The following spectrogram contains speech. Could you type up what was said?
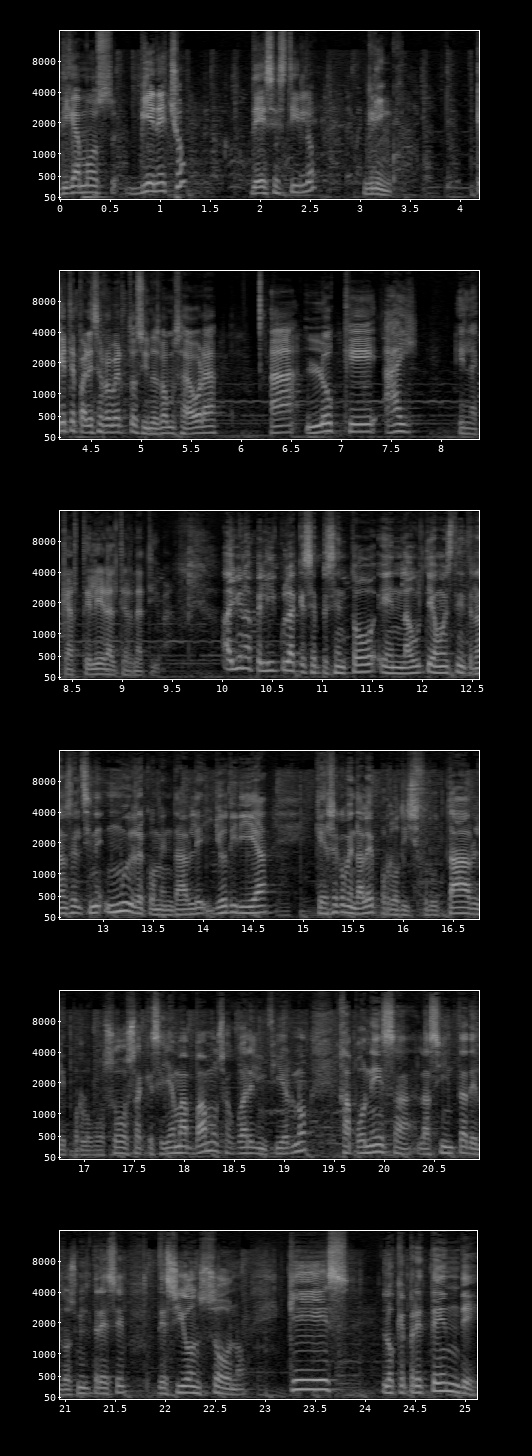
digamos, bien hecho, de ese estilo, gringo. ¿Qué te parece Roberto si nos vamos ahora a lo que hay en la cartelera alternativa? Hay una película que se presentó en la última muestra internacional del cine muy recomendable. Yo diría que es recomendable por lo disfrutable, por lo gozosa, que se llama Vamos a jugar el infierno, japonesa, la cinta del 2013 de Sion Sono. ¿Qué es lo que pretende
